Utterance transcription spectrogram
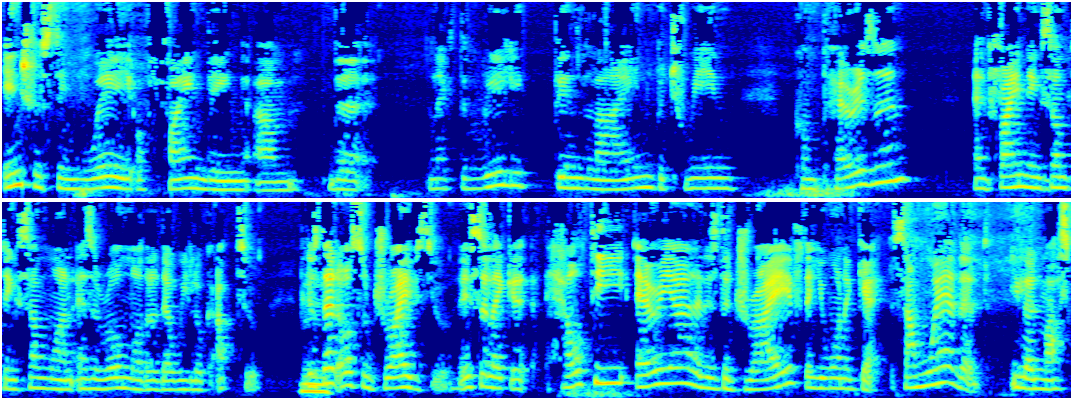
interesting way of finding um, the like the really thin line between comparison and finding something someone as a role model that we look up to because mm. that also drives you there's a, like a healthy area that is the drive that you want to get somewhere that elon musk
